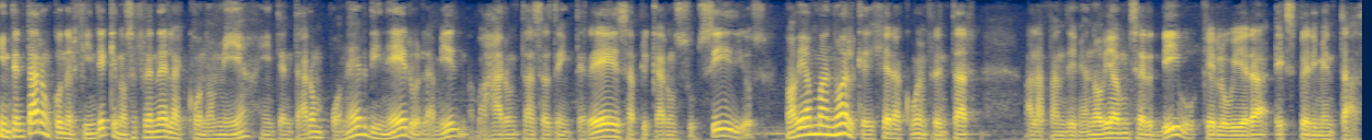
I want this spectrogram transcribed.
Intentaron con el fin de que no se frene la economía, intentaron poner dinero en la misma, bajaron tasas de interés, aplicaron subsidios. No había un manual que dijera cómo enfrentar a la pandemia, no había un ser vivo que lo hubiera experimentado.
